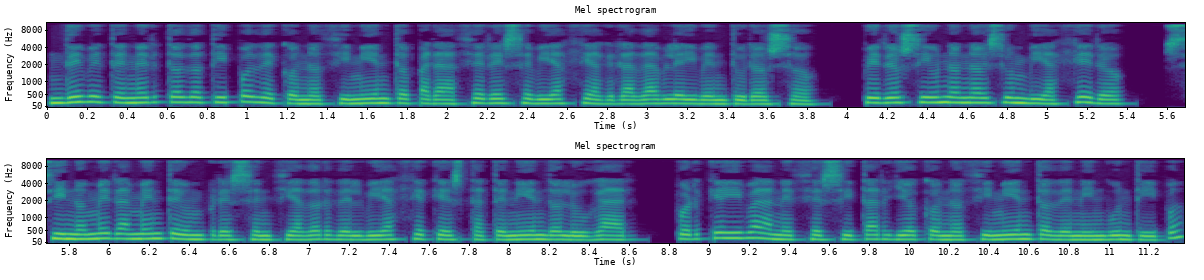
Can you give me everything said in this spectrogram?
debe tener todo tipo de conocimiento para hacer ese viaje agradable y venturoso. Pero si uno no es un viajero, sino meramente un presenciador del viaje que está teniendo lugar, ¿por qué iba a necesitar yo conocimiento de ningún tipo?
